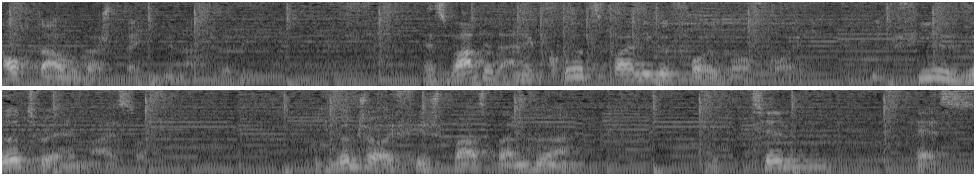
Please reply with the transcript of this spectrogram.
Auch darüber sprechen wir natürlich. Es wartet eine kurzweilige Folge auf euch mit viel virtuellem Eishockey. Ich wünsche euch viel Spaß beim Hören mit Tim Hess.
